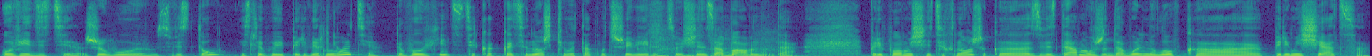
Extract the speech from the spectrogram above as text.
увидите живую звезду, если вы ее перевернете, то вы увидите, как эти ножки вот так вот шевелятся. Очень забавно, да. При помощи этих ножек э, звезда может довольно ловко перемещаться.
